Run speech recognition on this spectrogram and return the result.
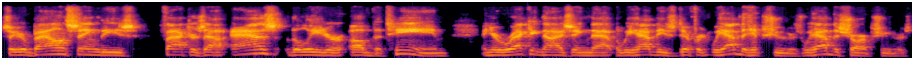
So you're balancing these factors out as the leader of the team and you're recognizing that we have these different we have the hip shooters we have the sharpshooters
